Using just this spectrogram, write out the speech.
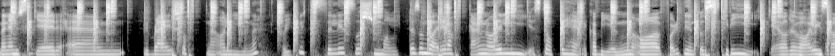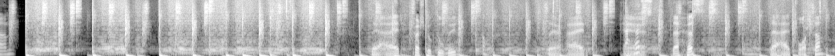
Men jeg husker eh, vi blei slått ned av lynet. Plutselig så smalt det som bare rakkeren, og det lyste opp i hele kabinen, og folk begynte å skrike, og det var liksom Det er 1. oktober. Det er Det er eh, høst. Det er høst. Det er torsdag.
